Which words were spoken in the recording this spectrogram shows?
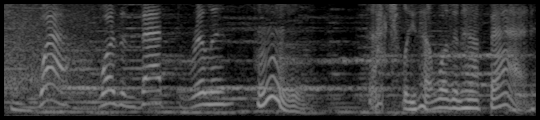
beat. Wow, wasn't that thrilling? Hmm. Actually, that wasn't half bad.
